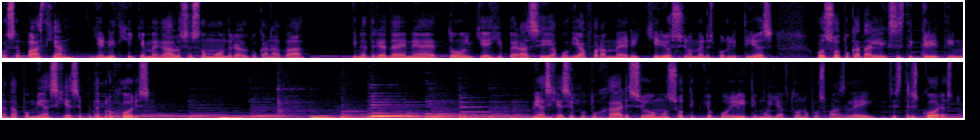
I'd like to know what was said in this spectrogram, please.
Ο Σεμπάστιαν γεννήθηκε και μεγάλωσε στο Μόντρεαλ του Καναδά, είναι 39 ετών και έχει περάσει από διάφορα μέρη, κυρίως στις Ηνωμένες Πολιτείες, ως ότου καταλήξει στην Κρήτη μετά από μια σχέση που δεν προχώρησε. Μια σχέση που του χάρισε όμως ό,τι πιο πολύτιμο για αυτόν όπως μας λέει, τις τρεις κόρες του.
